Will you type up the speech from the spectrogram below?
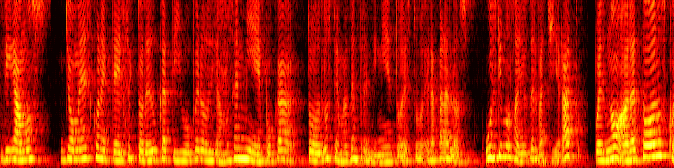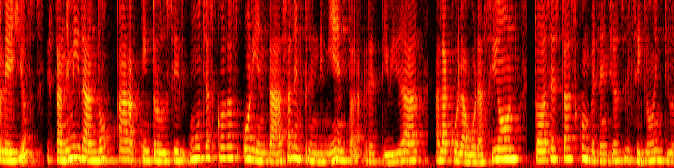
digamos, yo me desconecté del sector educativo, pero digamos en mi época todos los temas de emprendimiento, esto era para los últimos años del bachillerato. Pues no, ahora todos los colegios están emigrando a introducir muchas cosas orientadas al emprendimiento, a la creatividad, a la colaboración, todas estas competencias del siglo XXI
